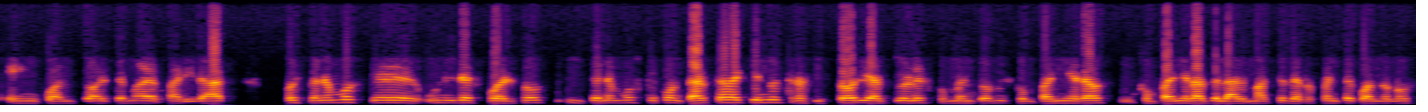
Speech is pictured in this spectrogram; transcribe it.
en cuanto al tema de paridad, pues tenemos que unir esfuerzos y tenemos que contar cada quien nuestras historias. Yo les comento a mis compañeras y compañeras del alma que de repente cuando nos,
